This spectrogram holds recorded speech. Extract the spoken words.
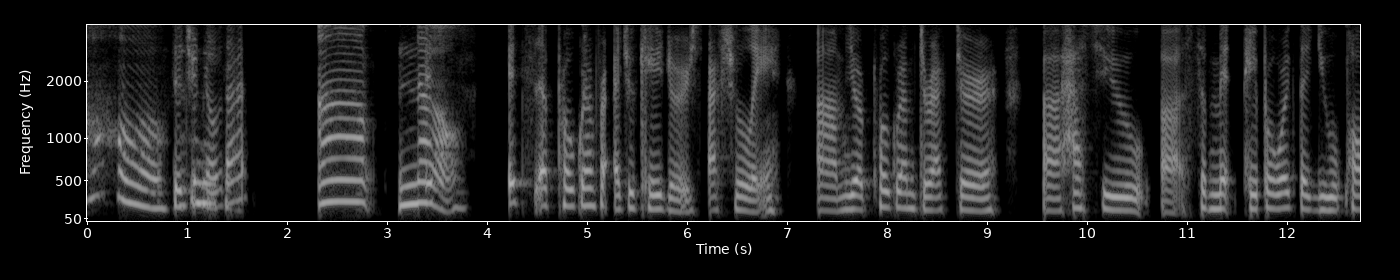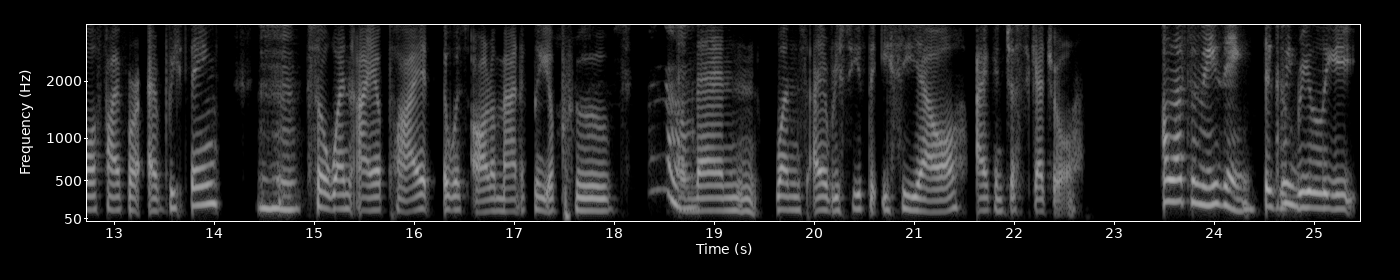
Oh, Did you know that? Um, no. It's, it's a program for educators, actually. Um, your program director uh, has to uh, submit paperwork that you qualify for everything. Mhm. So when I applied, it was automatically approved. Oh. And then once I receive the ECL, I can just schedule. Oh, that's amazing. It's I mean, really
